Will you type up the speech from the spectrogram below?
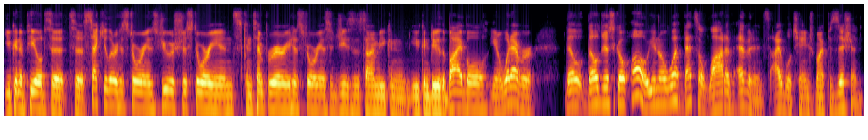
you can appeal to to secular historians, Jewish historians, contemporary historians of Jesus' time. You can you can do the Bible, you know, whatever. They'll they'll just go, oh, you know what? That's a lot of evidence. I will change my position.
